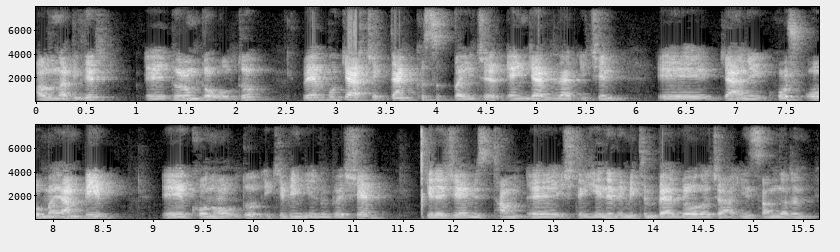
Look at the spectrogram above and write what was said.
alınabilir e, durumda oldu. Ve bu gerçekten kısıtlayıcı, engelliler için e, yani hoş olmayan bir e, konu oldu. 2025'e gireceğimiz tam e, işte yeni limitin belli olacağı insanların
